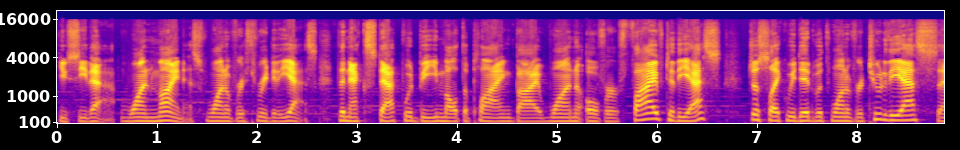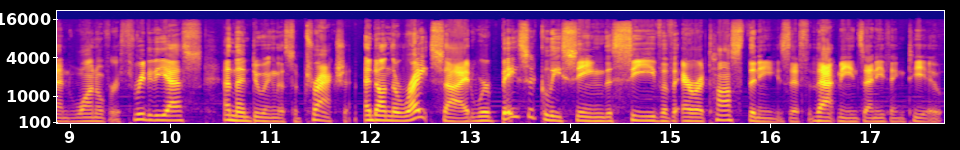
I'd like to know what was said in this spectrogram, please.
You see that. 1 minus 1 over 3 to the s. The next step would be multiplying by 1 over 5 to the s, just like we did with 1 over 2 to the s and 1 over 3 to the s, and then doing the subtraction. And on the right side, we're basically seeing the sieve of Eratosthenes, if that means anything to you.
